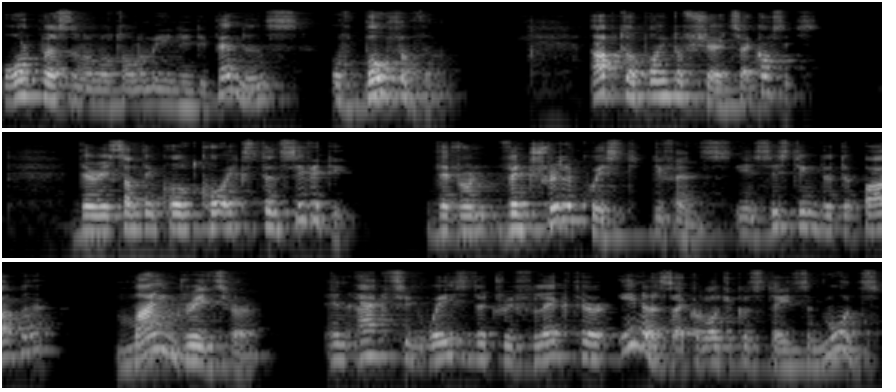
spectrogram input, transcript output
all personal autonomy and independence of both of them, up to a point of shared psychosis. There is something called coextensivity, the ventriloquist defense, insisting that the partner mind reads her and acts in ways that reflect her inner psychological states and moods.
